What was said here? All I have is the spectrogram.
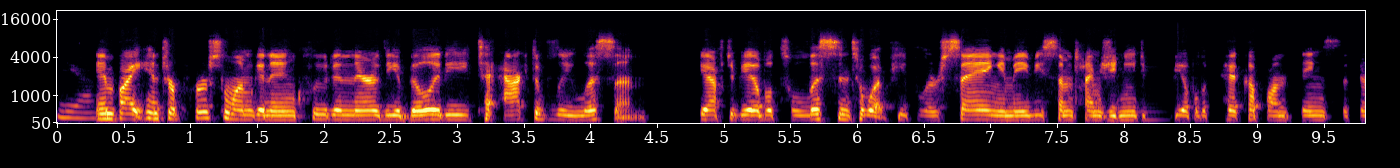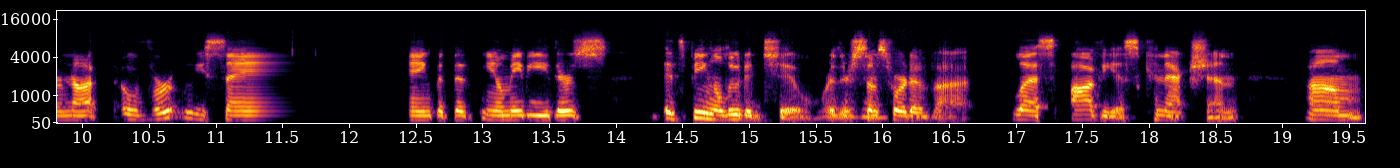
Yeah. And by interpersonal, I'm going to include in there the ability to actively listen. You have to be able to listen to what people are saying, and maybe sometimes you need to be able to pick up on things that they're not overtly saying, but that you know maybe there's it's being alluded to, or there's mm-hmm. some sort of uh, less obvious connection. Um,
